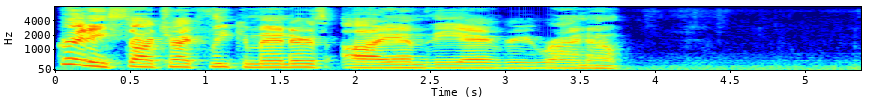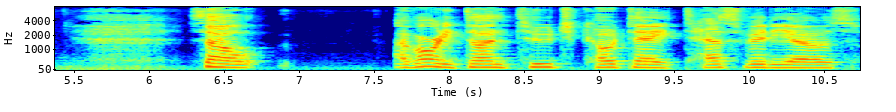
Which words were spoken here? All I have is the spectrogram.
Greetings, Star Trek Fleet Commanders. I am the Angry Ryno. So, I've already done two Chakotay test videos.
